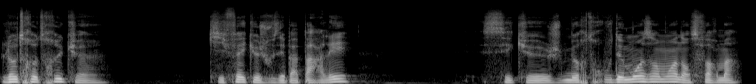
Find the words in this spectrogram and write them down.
L'autre truc qui fait que je vous ai pas parlé, c'est que je me retrouve de moins en moins dans ce format.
